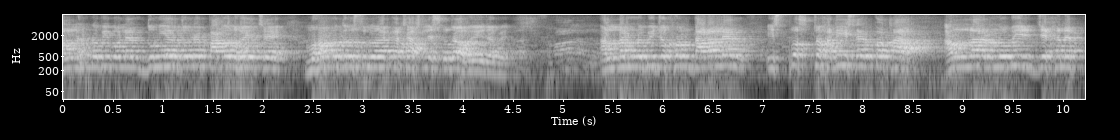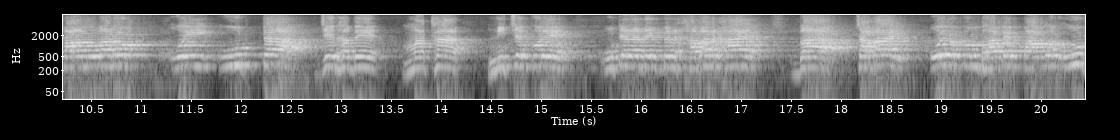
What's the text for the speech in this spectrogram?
আল্লাহর নবী বলেন দুনিয়ার জন্য পাগল হয়েছে। মোহাম্মদ রসুল্লাহর কাছে আসলে সোজা হয়ে যাবে। আল্লাহর নবী যখন দাঁড়ালেন স্পষ্ট হাদিসের কথা আল্লাহর নবীর যেখানে পা মোবারক ওই উটটা যেভাবে মাথা নিচে করে উটেরা দেখবেন খাবার খায় বা চাবায় ওই রকম ভাবে পাগল উট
